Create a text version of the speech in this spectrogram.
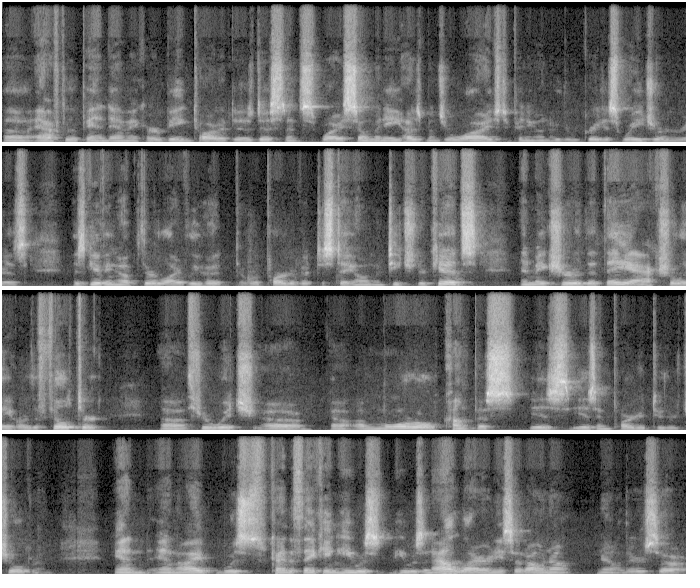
uh, after the pandemic or being taught at a distance. Why so many husbands or wives, depending on who the greatest wage earner is, is giving up their livelihood or part of it to stay home and teach their kids and make sure that they actually are the filter uh, through which uh, a moral compass is is imparted to their children. And and I was kind of thinking he was he was an outlier, and he said, "Oh no, no, there's uh,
